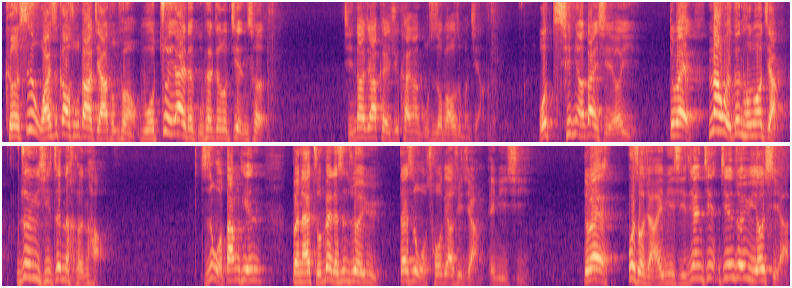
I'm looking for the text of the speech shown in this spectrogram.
可是我还是告诉大家，同学们，我最爱的股票叫做建策，请大家可以去看看股市周报我怎么讲的，我轻描淡写而已，对不对？那我也跟同学讲，瑞昱其实真的很好，只是我当天本来准备的是瑞昱，但是我抽掉去讲 A、B、C。对不对？为什么讲 A、B、C？今天今今天最预有写啊，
